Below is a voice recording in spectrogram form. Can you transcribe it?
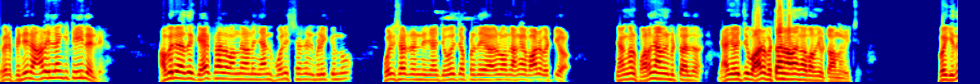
ഇവർ പിന്നീട് ആളില്ലെങ്കിൽ ചെയ്യില്ലല്ലേ? അവരത് കേൾക്കാതെ വന്നതാണ് ഞാൻ പോലീസ് സ്റ്റേഷനിൽ വിളിക്കുന്നു. പോലീസ് സ്റ്റേഷനിൽ ഞാൻ ചോദിച്ചപ്പോഴത്തേക്ക് അവർ പറഞ്ഞു അങ്ങനെ വാഴ വെട്ടിയോ? ഞങ്ങൾ പറഞ്ഞാണ് വിട്ടാൽ ഞാൻ ചോദിച്ചു വാഴ വെട്ടാനാണ് നിങ്ങൾ പറഞ്ഞു വിട്ടാന്ന് ചോദിച്ചു. അപ്പോൾ ഇത്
